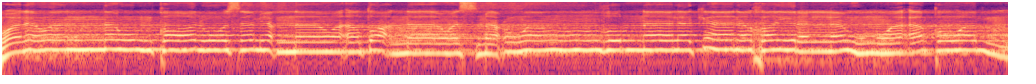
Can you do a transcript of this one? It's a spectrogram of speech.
ولو أنهم قالوا سمعنا وأطعنا واسمع وانظرنا لكان خيرا لهم وأقوم.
